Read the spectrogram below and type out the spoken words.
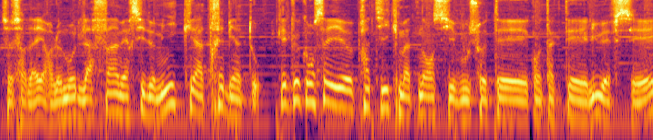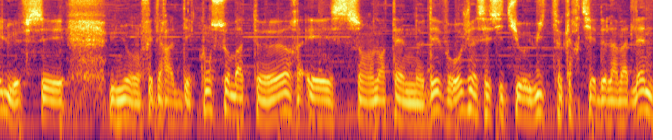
Ce sera d'ailleurs le mot de la fin. Merci Dominique et à très bientôt. Quelques conseils pratiques maintenant si vous souhaitez contacter l'UFC, l'UFC Union fédérale des consommateurs et son antenne des Vosges. Elle se situe au 8 quartier de la Madeleine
